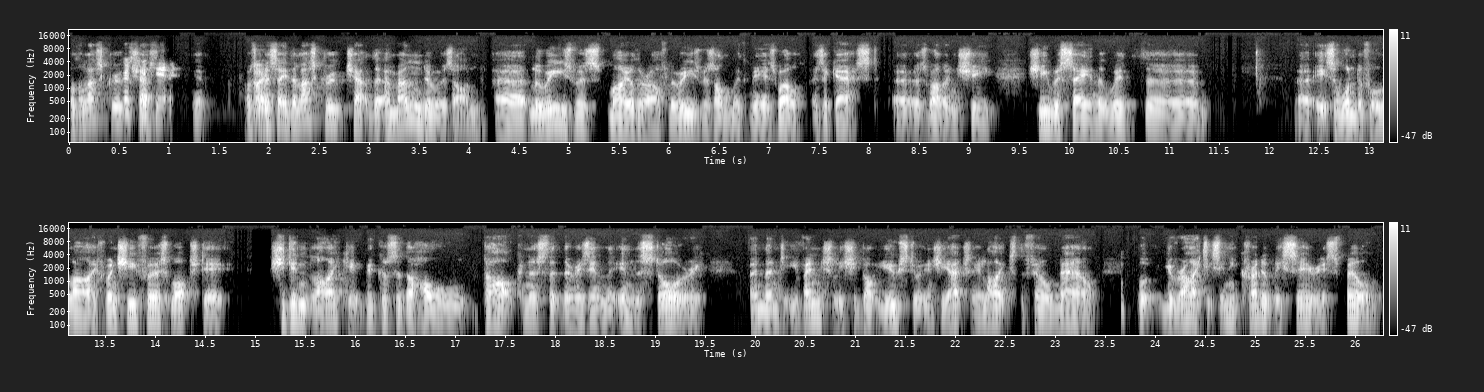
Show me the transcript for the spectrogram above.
well, the last group I chat. can't. I was going to say the last group chat that Amanda was on, uh, Louise was my other half. Louise was on with me as well as a guest uh, as well, and she she was saying that with the uh, "It's a Wonderful Life," when she first watched it, she didn't like it because of the whole darkness that there is in the in the story, and then eventually she got used to it, and she actually likes the film now. But you're right; it's an incredibly serious film.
